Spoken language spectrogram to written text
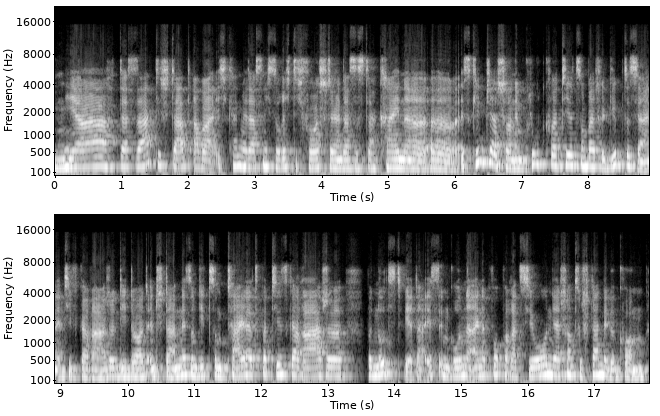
Ja, das sagt die Stadt, aber ich kann mir das nicht so richtig vorstellen, dass es da keine. Äh, es gibt ja schon im Klutquartier zum Beispiel gibt es ja eine Tiefgarage, die dort entstanden ist und die zum Teil als Quartiersgarage benutzt wird. Da ist im Grunde eine Kooperation ja schon zustande gekommen.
